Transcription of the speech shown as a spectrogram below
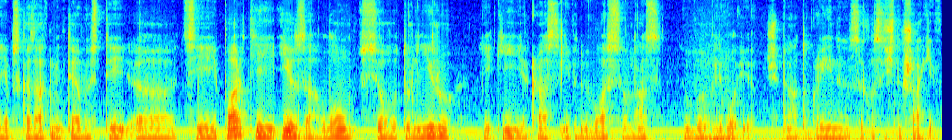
я б сказав, миттєвостей е, цієї партії і загалом всього турніру, який якраз і відбувався у нас в Львові, чемпіонат України з класичних шахів.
